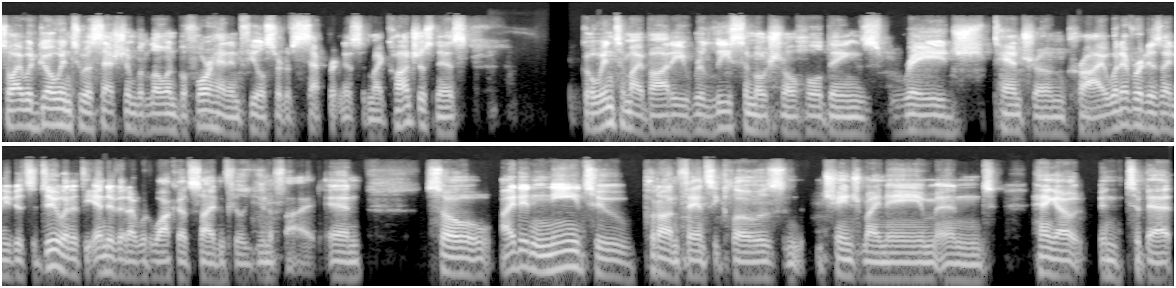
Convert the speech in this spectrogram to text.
So I would go into a session with Lowen beforehand and feel sort of separateness in my consciousness go into my body, release emotional holdings, rage, tantrum, cry, whatever it is I needed to do. And at the end of it, I would walk outside and feel unified. And so I didn't need to put on fancy clothes and change my name and hang out in Tibet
